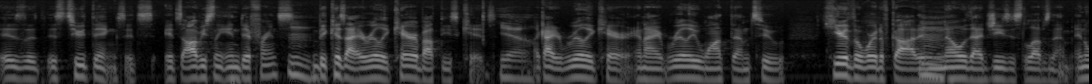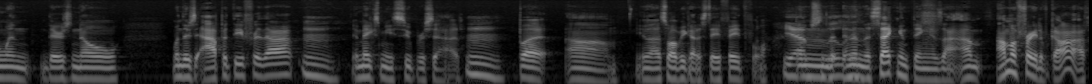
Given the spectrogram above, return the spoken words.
is is two things it's it's obviously indifference Mm. because i really care about these kids Yeah. like I really care and I really want them to hear the word of God Mm. and know that Jesus loves them. And when there's no when there's apathy for that, Mm. it makes me super sad. Mm. But um, you know, that's why we got to stay faithful. Yeah, and, absolutely. And then the second thing is I'm I'm afraid of God.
